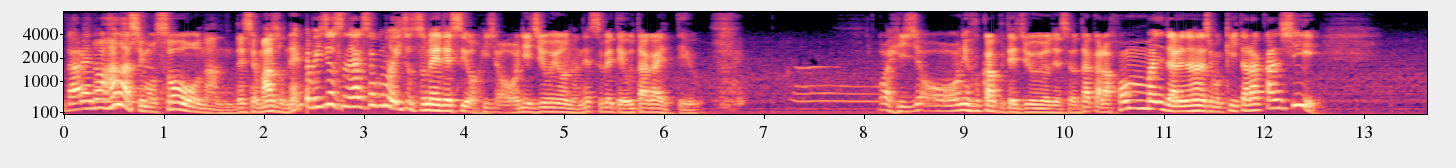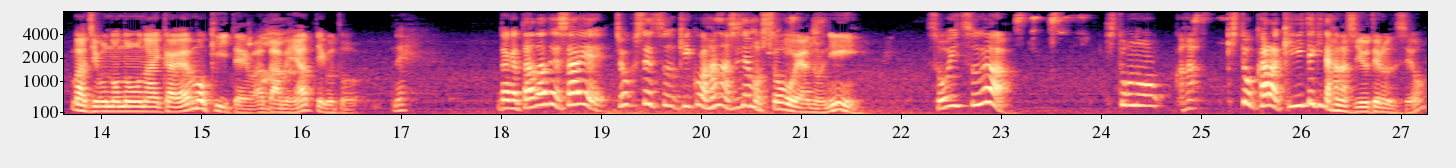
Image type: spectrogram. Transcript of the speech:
誰の話もそうなんですよ、まずね。美術の約束の5つ目ですよ。非常に重要なね、全て疑えっていう。これは非常に深くて重要ですよ。だからほんまに誰の話も聞いたらあかんし、まあ自分の脳内会話も聞いてはダメやっていうことね。だからただでさえ直接聞く話でもそうやのに、そいつが人の、人から聞いてきた話言うてるんですよ。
